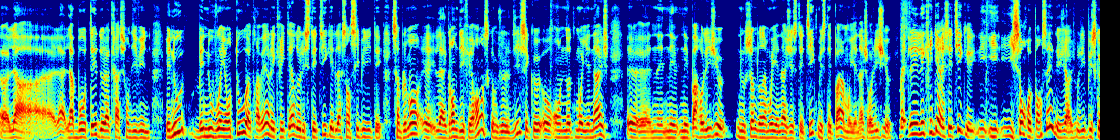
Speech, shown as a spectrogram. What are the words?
la, la, beauté de la création divine. Et nous, ben, nous voyons tout à travers les critères de l'esthétique et de la sensibilité. Simplement, la grande différence, comme je le dis, c'est que notre Moyen Âge n'est pas religieux nous sommes dans un Moyen Âge esthétique, mais ce n'est pas un Moyen Âge religieux. Ben, les, critères esthétiques, ils sont repensés déjà, je vous dis, puisque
